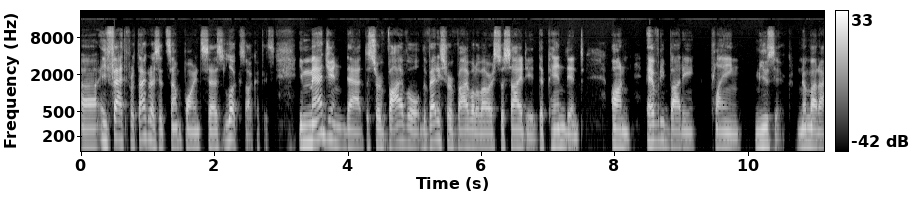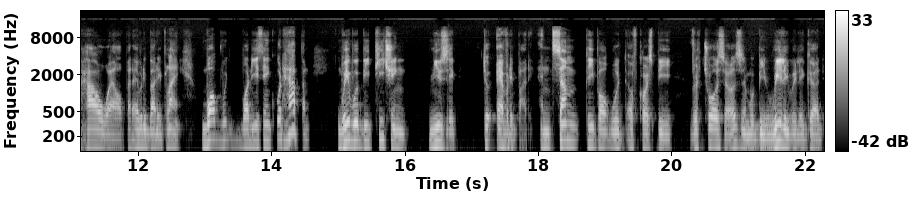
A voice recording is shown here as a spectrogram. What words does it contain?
Uh, in fact, Protagoras at some point says, Look, Socrates, imagine that the survival, the very survival of our society dependent on everybody playing music, no matter how well, but everybody playing, what would what do you think would happen? We would be teaching music to everybody, and some people would, of course, be virtuosos and would be really, really good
